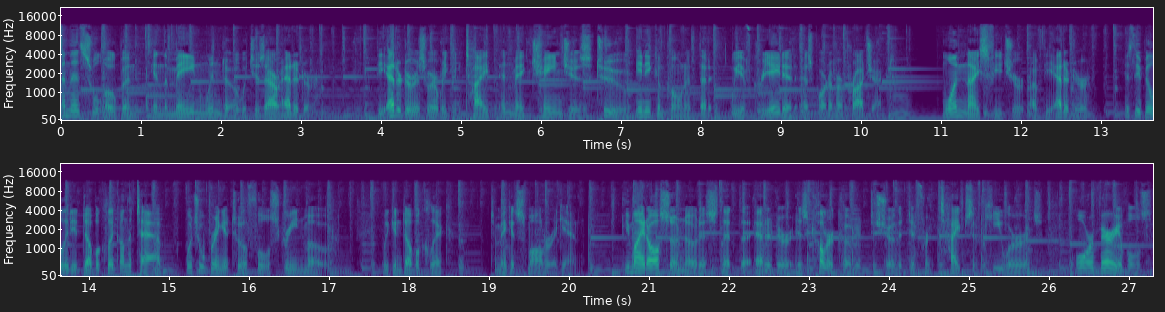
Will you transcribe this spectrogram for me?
and this will open in the main window, which is our editor. The editor is where we can type and make changes to any component that we have created as part of our project. One nice feature of the editor is the ability to double-click on the tab, which will bring it to a full screen mode. We can double-click to make it smaller again. You might also notice that the editor is color-coded to show the different types of keywords or variables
